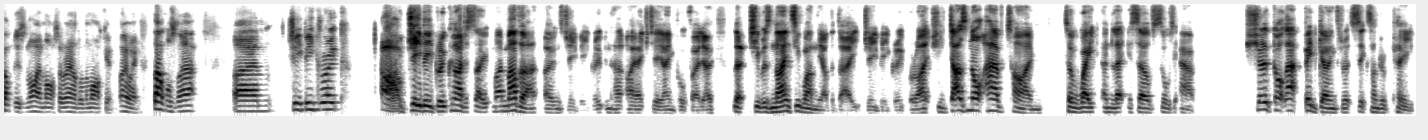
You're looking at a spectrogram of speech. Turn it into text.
companies and iomart around on the market. Anyway, that was that. Um, GB Group. Oh, GB Group. Can I just say, my mother owns GB Group in her IHT AIM portfolio. Look, she was 91 the other day, GB Group, all right? She does not have time to wait and let yourselves sort it out. Should have got that bid going through at 600p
